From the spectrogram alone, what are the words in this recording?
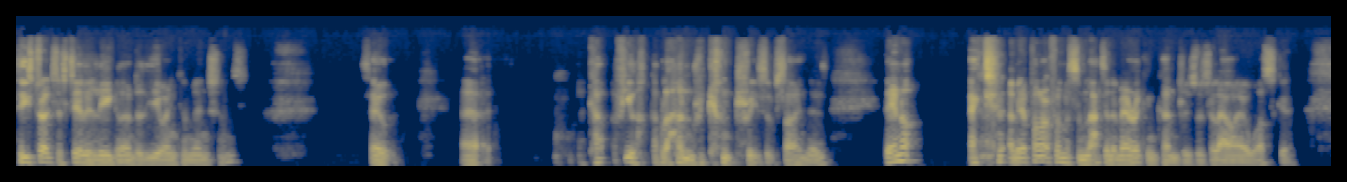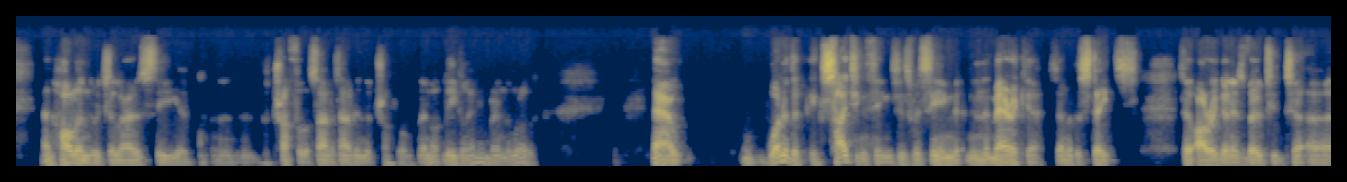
These drugs are still illegal under the UN conventions. So, uh, a few, a couple of hundred countries have signed those. They're not actually, I mean, apart from some Latin American countries which allow ayahuasca, and Holland, which allows the, uh, the truffle, psilocybin in the truffle, they're not legal anywhere in the world. Now, one of the exciting things is we're seeing that in America, some of the states, so Oregon has voted to uh,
